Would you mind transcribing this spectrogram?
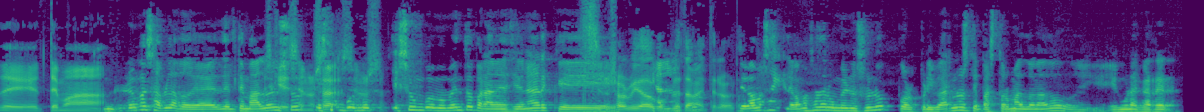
de tema. No hemos hablado del tema Alonso. Es, un buen, momento para mencionar que. Se nos ha olvidado completamente, la verdad. Le vamos, a, le vamos a dar un menos uno por privarnos de Pastor Maldonado en una carrera.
